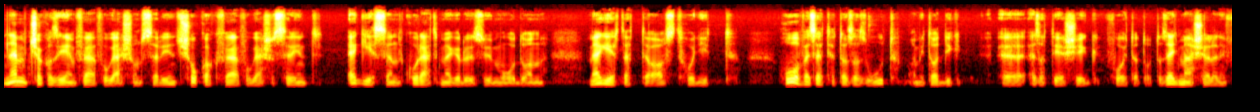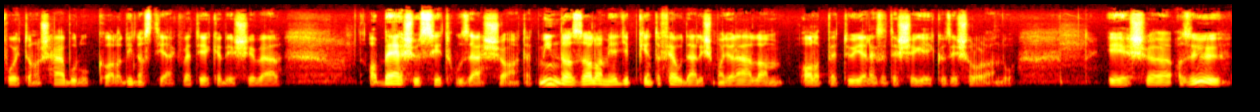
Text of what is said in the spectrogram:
nem csak az én felfogásom szerint, sokak felfogása szerint egészen korát megelőző módon megértette azt, hogy itt hol vezethet az az út, amit addig ez a térség folytatott. Az egymás elleni folytonos háborúkkal, a dinasztiák vetélkedésével, a belső széthúzással, tehát mindazzal, ami egyébként a feudális magyar állam alapvető jellegzetességei közé sorolandó. És az ő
